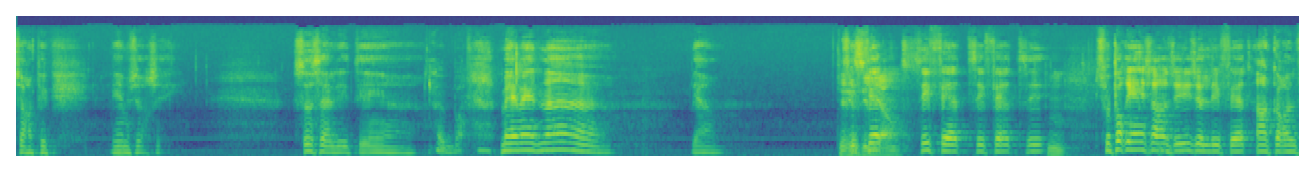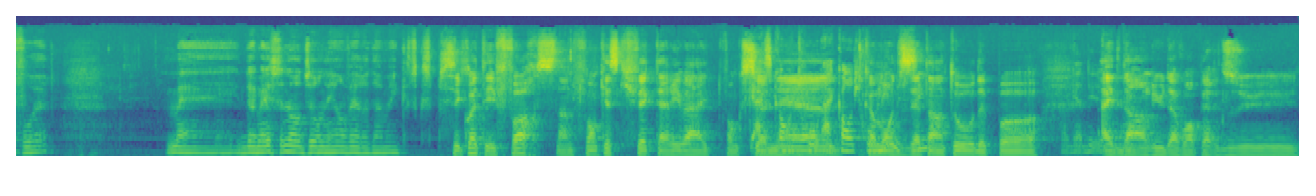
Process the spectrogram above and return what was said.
J'en peux plus. Viens me chercher. Ça, ça a été... euh, Euh, Bon. mais maintenant, euh, regarde, T'es c'est résiliente. fait, c'est fait, c'est fait. Je peux pas rien changer, je l'ai fait, encore une fois. Mais demain, c'est une autre journée, on verra demain qu'est-ce qui se passe. C'est quoi tes forces, dans le fond? Qu'est-ce qui fait que tu arrives à être fonctionnel? À puis comme on contrôler disait aussi. tantôt, de pas être dans la rue, d'avoir perdu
